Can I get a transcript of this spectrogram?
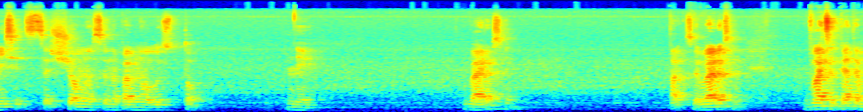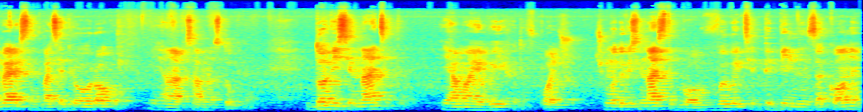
місяць. Це що в нас? Це, напевно, листопад. Ні. Вересень. Так, це вересень. 25 вересня 22 року я написав наступне. До 18 я маю виїхати в Польщу. Чому до 18? Бо ввели ці дебільні закони.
